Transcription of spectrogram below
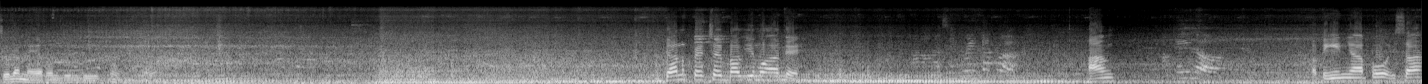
Sila meron din dito. Magkano pechay bagyo mo ate? Ah, 50 po. Ang Kilo. patingin nga po isa.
